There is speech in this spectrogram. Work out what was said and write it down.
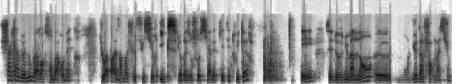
chacun de nous va avoir son baromètre. Tu vois, par exemple, moi, je suis sur X, le réseau social qui était Twitter, et c'est devenu maintenant euh, mon lieu d'information.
